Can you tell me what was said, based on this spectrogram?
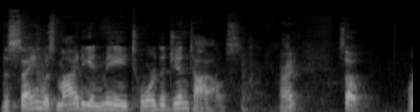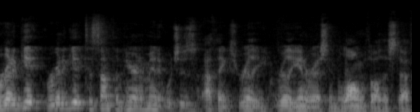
the same was mighty in me toward the Gentiles. All right? So we're gonna get we're gonna get to something here in a minute, which is I think is really, really interesting along with all this stuff.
